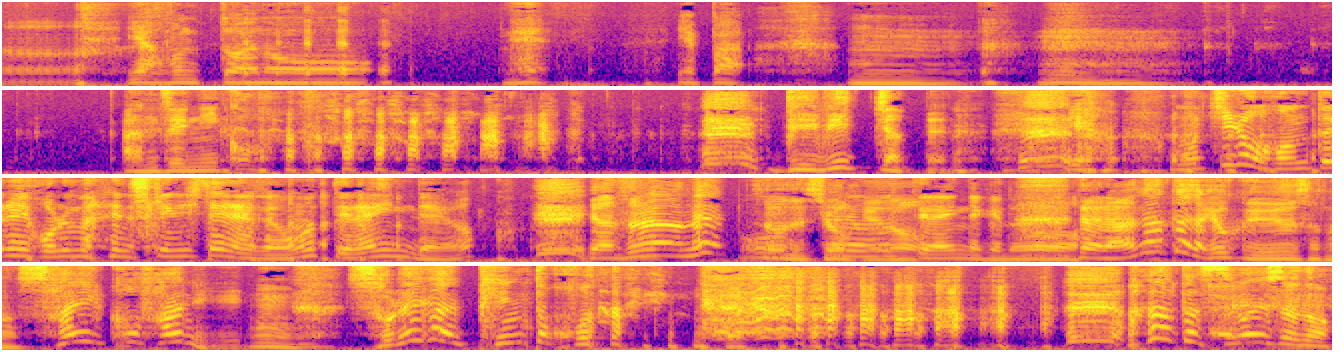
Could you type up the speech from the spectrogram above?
うん。いや、ほんとあのー ね。やっぱ、うーん、うん。安全に行こう。ビビっちゃって。いや、もちろん本当にホルマリン漬けにしたいなんか思ってないんだよ。いや、それはね、そうでしょうけど思って。ないんだけど。だからあなたがよく言う、その、サイコファニー、うんそれがピンとこないんだよ。あなたすごいその、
